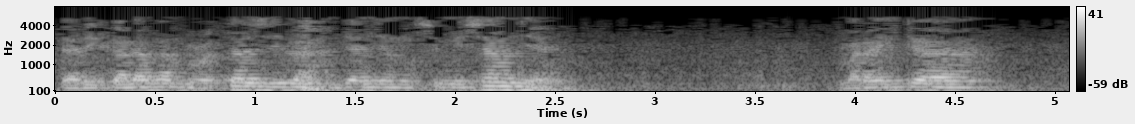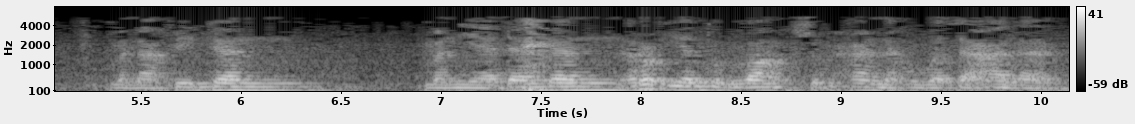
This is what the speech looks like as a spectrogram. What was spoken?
dari kalangan Mu'tazilah dan yang semisalnya. Mereka menafikan meniadakan ru'yatullah subhanahu wa ta'ala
